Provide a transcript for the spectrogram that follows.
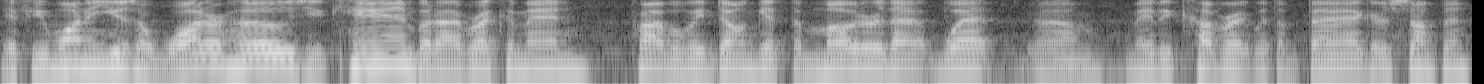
If you want to use a water hose, you can, but I recommend probably don't get the motor that wet. Um, maybe cover it with a bag or something.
